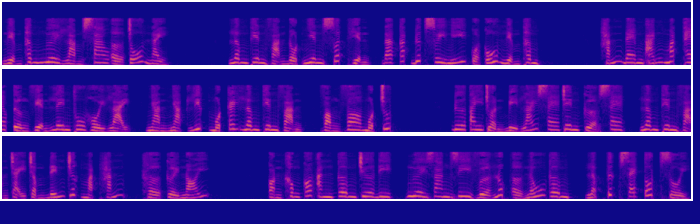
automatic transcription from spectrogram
Niệm thâm ngươi làm sao ở chỗ này? Lâm Thiên Vạn đột nhiên xuất hiện, đã cắt đứt suy nghĩ của cố niệm thâm. Hắn đem ánh mắt theo tường viện lên thu hồi lại, nhàn nhạt liếc một cách Lâm Thiên Vạn, vòng vo một chút. Đưa tay chuẩn bị lái xe trên cửa xe, Lâm Thiên Vạn chạy chậm đến trước mặt hắn, khờ cười nói. Còn không có ăn cơm chưa đi, ngươi Giang Di vừa lúc ở nấu cơm, lập tức sẽ tốt rồi.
